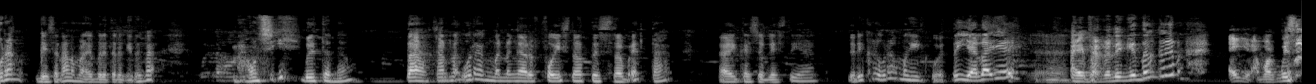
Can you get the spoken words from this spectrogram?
orang biasanya lama berita gitu pak. Naon sih ih, berita naon? Tah karena orang mendengar voice note serem eta aing kesugestian. Jadi kalau orang mengikuti Yana ya. eh, Aing pada gitu kan. Aing apa bisa.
